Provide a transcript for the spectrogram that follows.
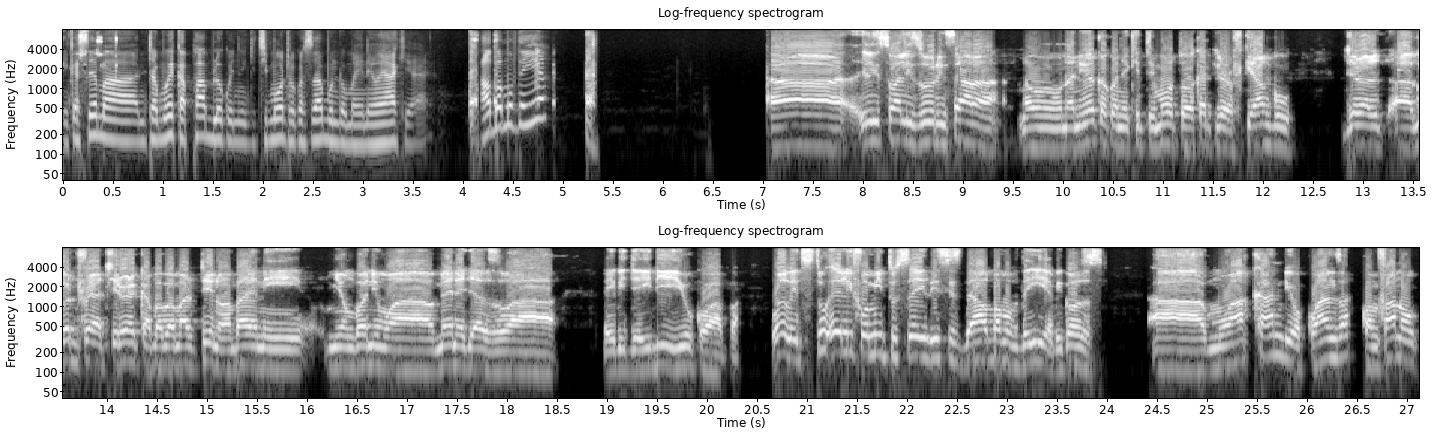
Nikasema nitamweka pablo kwenye kitimoto kwa sababu ndo maeneo yake haya. Album of the year? Hili uh, swali zuri sana na unaniweka kwenye kitimoto wakati rafiki yangu Gerald, uh, Godfrey Achireka Baba Martino ambaye ni miongoni mwa managers wa Lady JD yuko hapa. Well, it's too early for me to say this is the album of the year because uh, mwaka ndio kwanza. Kwa mfano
